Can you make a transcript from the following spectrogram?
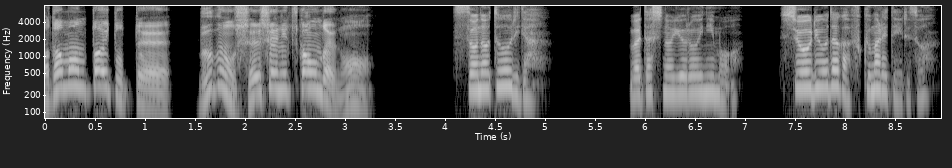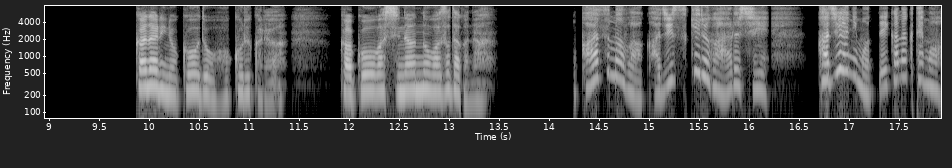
アダマンタイトって武具の生成に使うんだよな。その通りだ。私の鎧にも少量だが含まれているぞ。かなりの高度を誇るから加工は至難の技だがな。カズマは家事スキルがあるし鍛冶屋に持っていかなくても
